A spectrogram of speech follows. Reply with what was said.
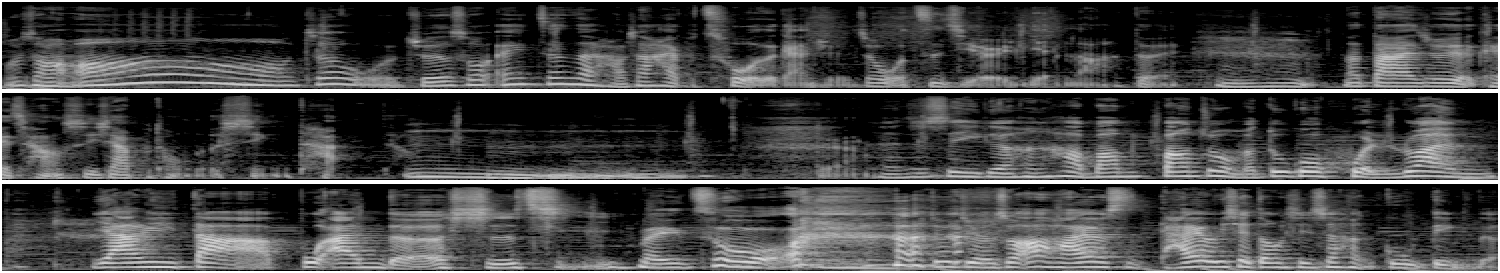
我想哦，就我觉得说，哎、真的好像还不错的感觉，就我自己而言啦，对，嗯那大家就也可以尝试一下不同的心态，嗯嗯。嗯嗯，对啊，嗯，这是一个很好帮帮助我们度过混乱、压力大、不安的时期。没错，就觉得说啊，还有是还有一些东西是很固定的，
